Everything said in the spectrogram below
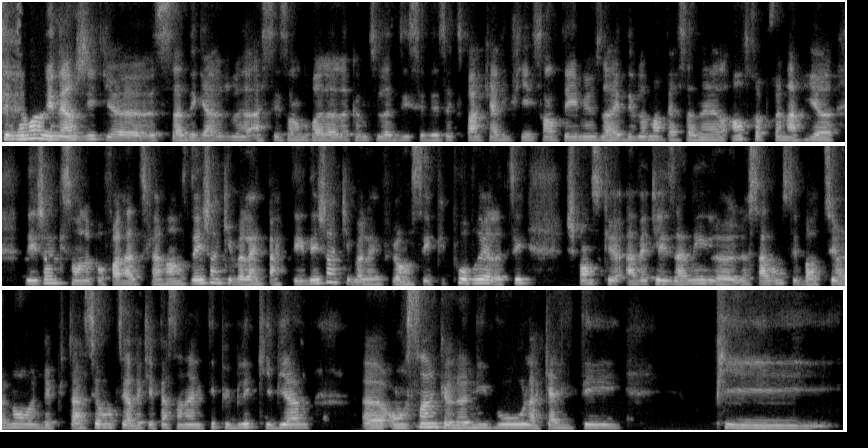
C'est vraiment l'énergie que ça dégage à ces endroits-là. Comme tu l'as dit, c'est des experts qualifiés, santé, mieux-être, développement personnel, entrepreneuriat, des gens qui sont là pour faire la différence, des gens qui veulent impacter, des gens qui veulent influencer. Puis pour vrai, là, je pense qu'avec les années, le, salon s'est bâti un nom, une réputation, avec les personnalités publiques qui viennent. Euh, on sent que le niveau, la qualité, puis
